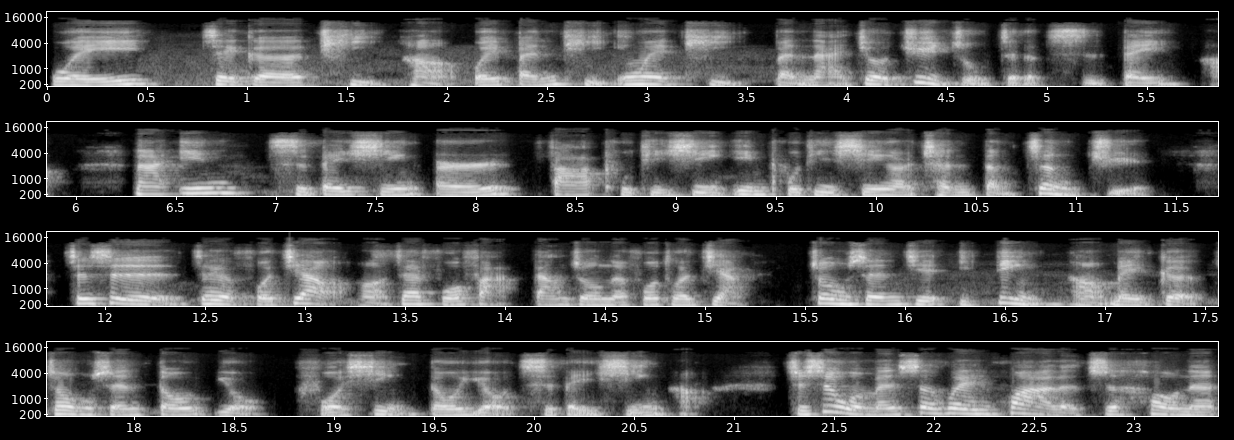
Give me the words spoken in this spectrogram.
为。这个体哈为本体，因为体本来就具足这个慈悲哈，那因慈悲心而发菩提心，因菩提心而成等正觉，这是这个佛教哈，在佛法当中呢，佛陀讲众生皆一定啊，每个众生都有佛性，都有慈悲心哈，只是我们社会化了之后呢，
